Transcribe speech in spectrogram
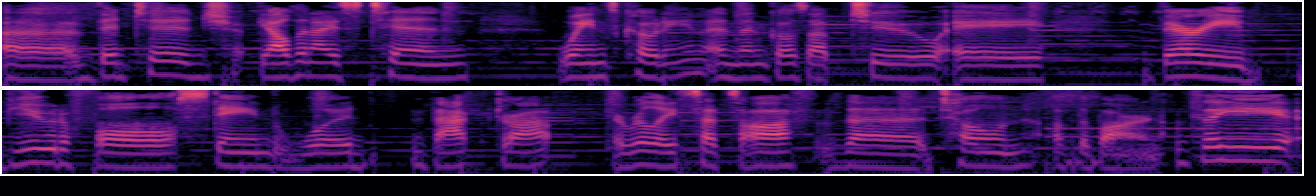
a vintage galvanized tin wainscoting and then goes up to a very beautiful stained wood backdrop. It really sets off the tone of the barn. The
